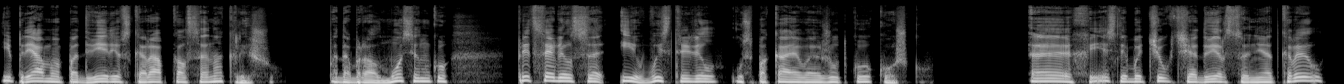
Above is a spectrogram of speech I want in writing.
и прямо по двери вскарабкался на крышу. Подобрал Мосинку, прицелился и выстрелил, успокаивая жуткую кошку. Эх, если бы Чукча дверцу не открыл,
